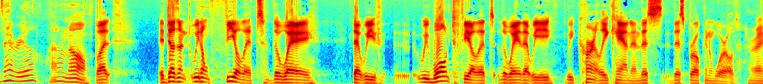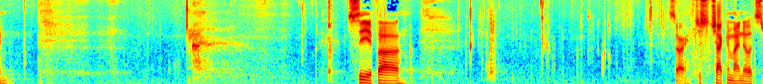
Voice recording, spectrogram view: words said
is that real? I don't know. But it doesn't, we don't feel it the way that we we won't feel it the way that we, we currently can in this, this broken world, right? See if, uh, sorry, just checking my notes.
